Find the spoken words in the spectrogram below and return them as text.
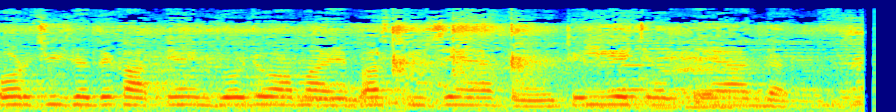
और चीज़ें दिखाते हैं जो जो हमारे पास चीज़ें हैं तो चलिए चलते हैं अंदर।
